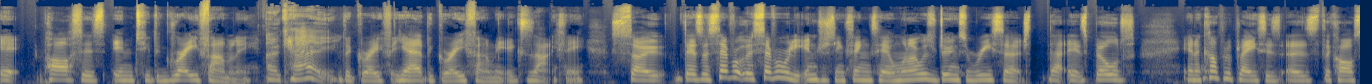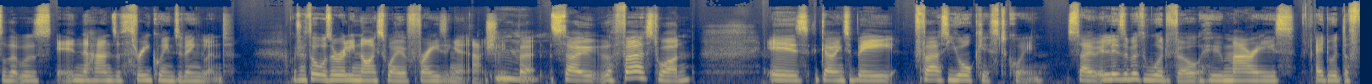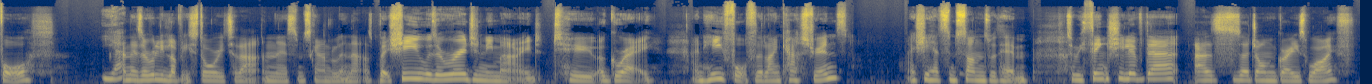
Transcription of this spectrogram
it passes into the Grey family Okay. the Grey, yeah, the Grey family, exactly. So there's a several, there's several really interesting things here. And when I was doing some research, that it's built in a couple of places as the castle that was in the hands of three queens of England, which I thought was a really nice way of phrasing it, actually. Hmm. But so the first one is going to be first Yorkist queen. So Elizabeth Woodville, who marries Edward IV, Yeah. and there's a really lovely story to that, and there's some scandal in that. But she was originally married to a Grey, and he fought for the Lancastrians, and she had some sons with him. So we think she lived there as Sir John Grey's wife,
